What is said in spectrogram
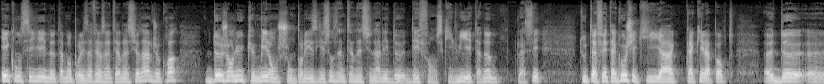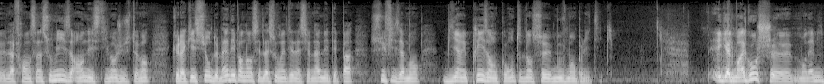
et conseiller notamment pour les affaires internationales, je crois, de Jean-Luc Mélenchon pour les questions internationales et de défense, qui lui est un homme classé tout à fait à gauche et qui a claqué la porte euh, de euh, la France insoumise en estimant justement que la question de l'indépendance et de la souveraineté nationale n'était pas suffisamment bien prise en compte dans ce mouvement politique. Également à gauche, euh, mon ami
